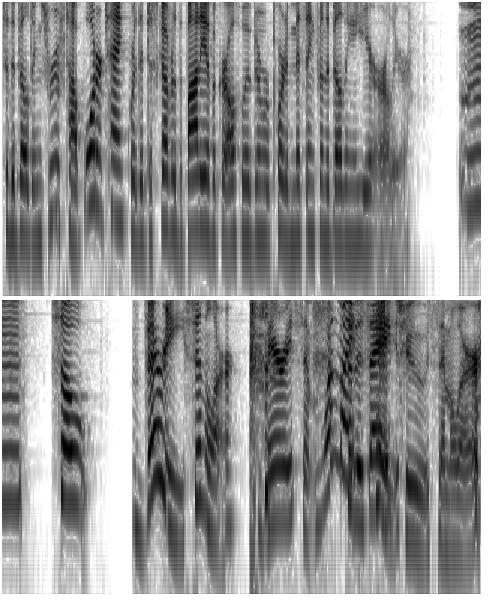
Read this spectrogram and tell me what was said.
to the building's rooftop water tank, where they discover the body of a girl who had been reported missing from the building a year earlier. Mm, So very similar. very sim. One might this say case. too similar.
